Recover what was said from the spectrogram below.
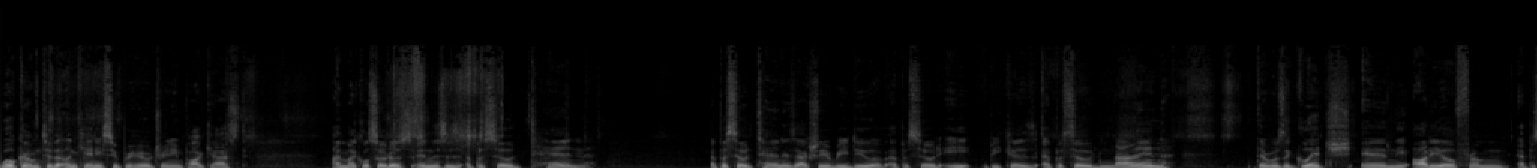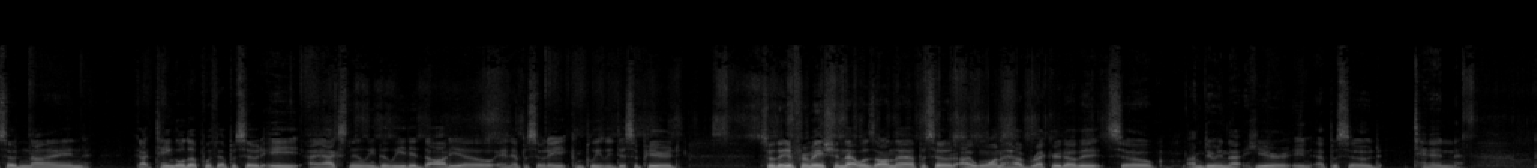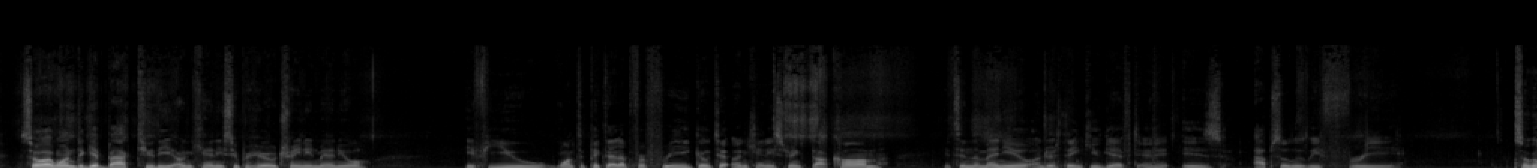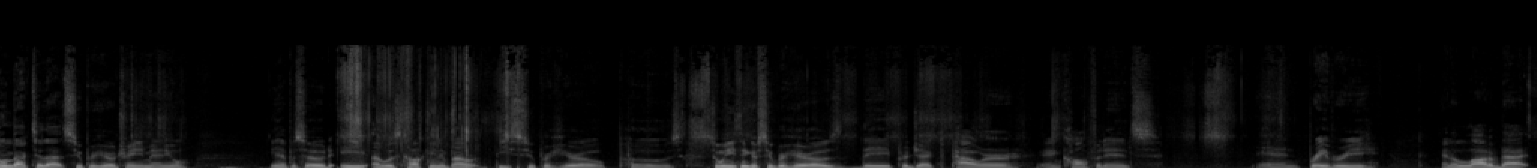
Welcome to the Uncanny Superhero Training Podcast. I'm Michael Sotos, and this is episode 10. Episode 10 is actually a redo of episode 8 because episode 9 there was a glitch and the audio from episode 9 got tangled up with episode 8. I accidentally deleted the audio and episode 8 completely disappeared. So the information that was on that episode, I want to have record of it, so I'm doing that here in episode 10. So I wanted to get back to the Uncanny Superhero Training Manual. If you want to pick that up for free, go to uncannystrength.com. It's in the menu under Thank You Gift, and it is absolutely free. So, going back to that superhero training manual, in episode 8, I was talking about the superhero pose. So, when you think of superheroes, they project power and confidence and bravery, and a lot of that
